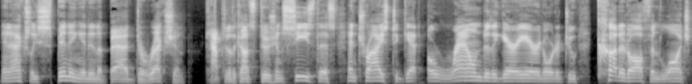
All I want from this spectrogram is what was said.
and actually spinning it in a bad direction. Captain of the Constitution sees this and tries to get around to the Guerriere in order to cut it off and launch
